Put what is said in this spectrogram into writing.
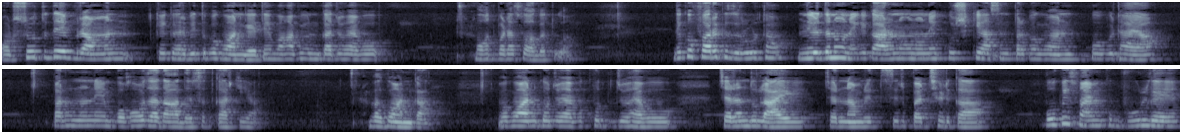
और श्रुतदेव ब्राह्मण के घर भी तो भगवान गए थे, वहाँ भी उनका जो है वो बहुत बड़ा स्वागत हुआ। देखो, फ़र्क ज़रूर था। निर्धन होने के कारण उन्होंने कुश के आसन पर भगवान को बिठाया, पर उन्होंने बहुत ज़्यादा आदर सत्कार किया भगवान का। भगवान को जो है, वो खुद जो है, वो चरण धुलाए, चरणामृत सिर पर छिड़का। वो भी स्वयं को भूल गए।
